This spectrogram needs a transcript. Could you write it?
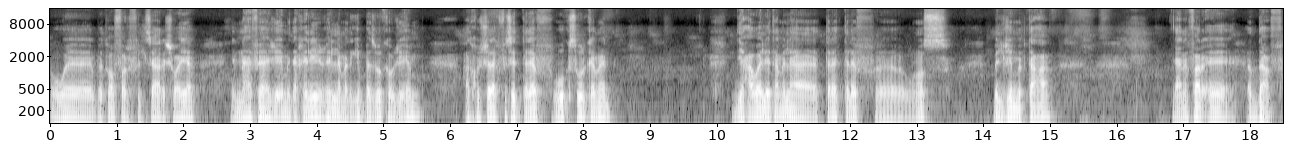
وبتوفر في السعر شوية لأنها فيها GM داخلي غير لما تجيب بازوكا و GM هتخش لك في ستة آلاف وكسور كمان. دي حوالي تعمل لها تلات آلاف ونص بال GM بتاعها. يعني فرق آه، الضعف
